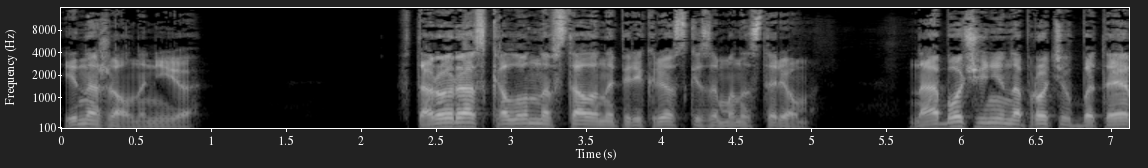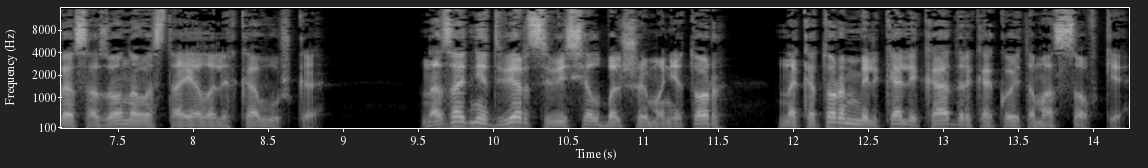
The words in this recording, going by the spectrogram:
и нажал на нее. Второй раз колонна встала на перекрестке за монастырем. На обочине напротив БТРа Сазонова стояла легковушка. На задней дверце висел большой монитор, на котором мелькали кадры какой-то массовки.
